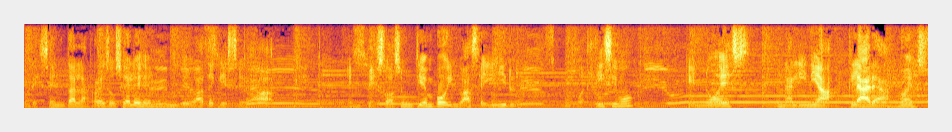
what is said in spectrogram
presentan las redes sociales es un debate que se va empezó hace un tiempo y va a seguir fuertísimo, que no es una línea clara, no es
